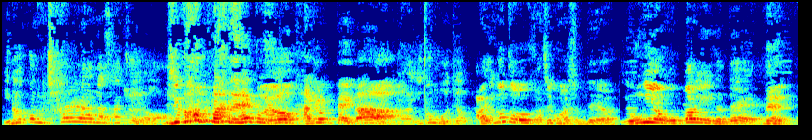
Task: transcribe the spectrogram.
이럴 거면 차를 하나 사줘요. 이것만 해도요, 가격대가. 야, 이건 뭐죠? 아 이것도 가지고 가시면 돼요. 용이 형 옷방에 있는데 네.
